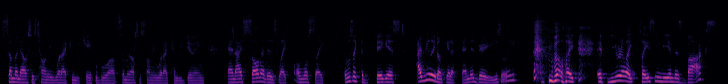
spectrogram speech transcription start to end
someone else is telling me what I can be capable of. Someone else is telling me what I can be doing. And I saw that as like almost like it was like the biggest I really don't get offended very easily. but like if you're like placing me in this box,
